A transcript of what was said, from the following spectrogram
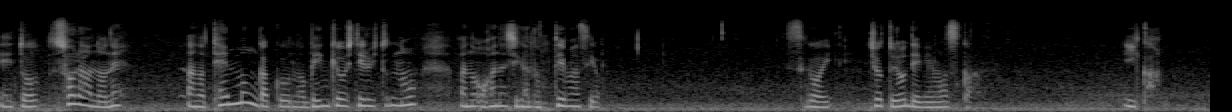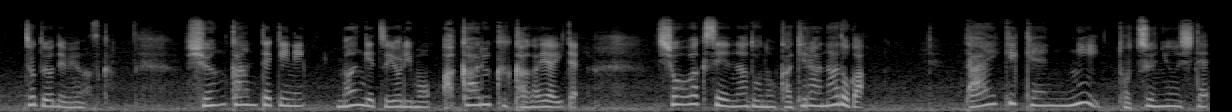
えーと、空のねあの天文学の勉強してる人のあのお話が載っていますよ。すごい。ちょっと読んでみますか。いいか。ちょっと読んでみますか。瞬間的に満月よりも明るく輝いて小惑星などのかけらなどが大気圏に突入して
